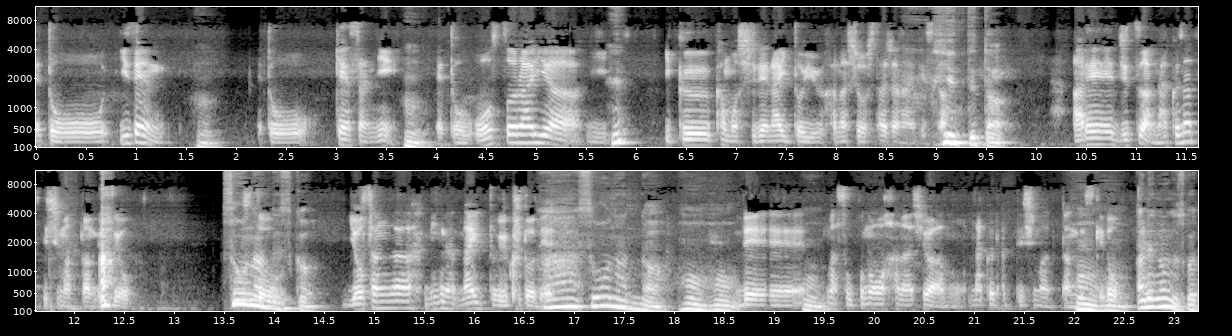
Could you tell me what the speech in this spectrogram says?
えっと以前うんえっとケンさんにうん。えっとオーストラリアにえ？行くかもしれないという話をしたじゃないですか言ってた。あれ実はなくなってしまったんですよそうなんですか。予算がみんなないということでああそうなんだ。ほうほう。で、うんまあ、そこの話はもうなくなってしまったんですけど、うんうんあれなんですか？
